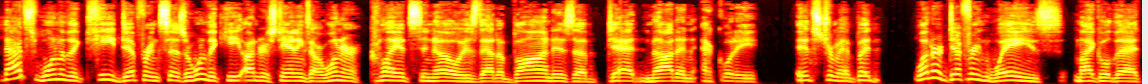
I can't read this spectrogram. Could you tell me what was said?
that's one of the key differences or one of the key understandings I want our clients to know is that a bond is a debt, not an equity instrument. But what are different ways, Michael, that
